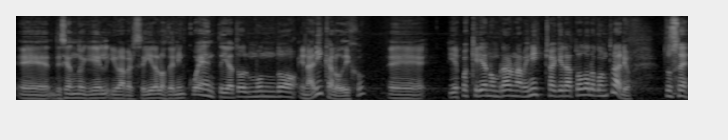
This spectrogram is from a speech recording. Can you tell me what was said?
eh, diciendo que él iba a perseguir a los delincuentes y a todo el mundo, en Arica lo dijo, eh, y después quería nombrar una ministra que era todo lo contrario. Entonces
